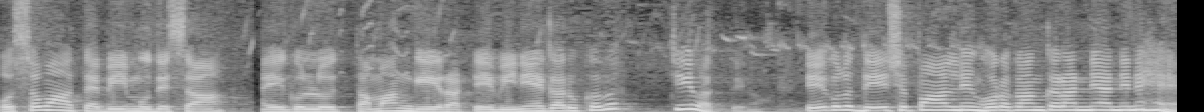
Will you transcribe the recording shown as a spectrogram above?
ඔසවා තැබීම උදෙසා ඒගොල්ලො තමන්ගේ රටේ විනයගරුකව ජීවත්වෙනවා. ඒගොල දේශපාලනයෙන් හොරකං කරන්න යන්නේ නැහැ.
